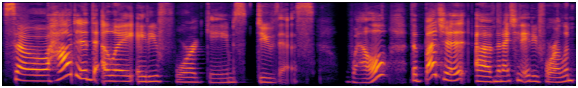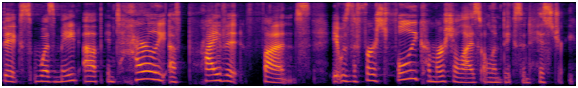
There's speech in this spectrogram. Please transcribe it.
So, how did the LA 84 Games do this? Well, the budget of the 1984 Olympics was made up entirely of private funds. It was the first fully commercialized Olympics in history.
